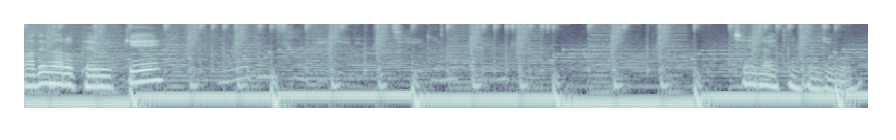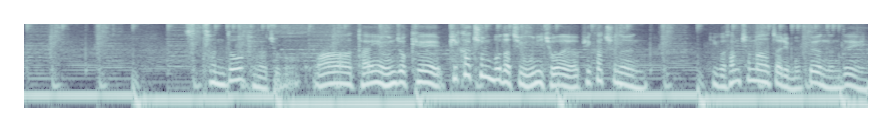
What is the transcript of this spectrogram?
아데나로 배울 게. 체인 라이트닝 배워주고. 스턴도 배워주고. 와 다행히 운 좋게 피카츄보다 지금 운이 좋아요. 피카츄는 이거 3천만원짜리 못 배웠는데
